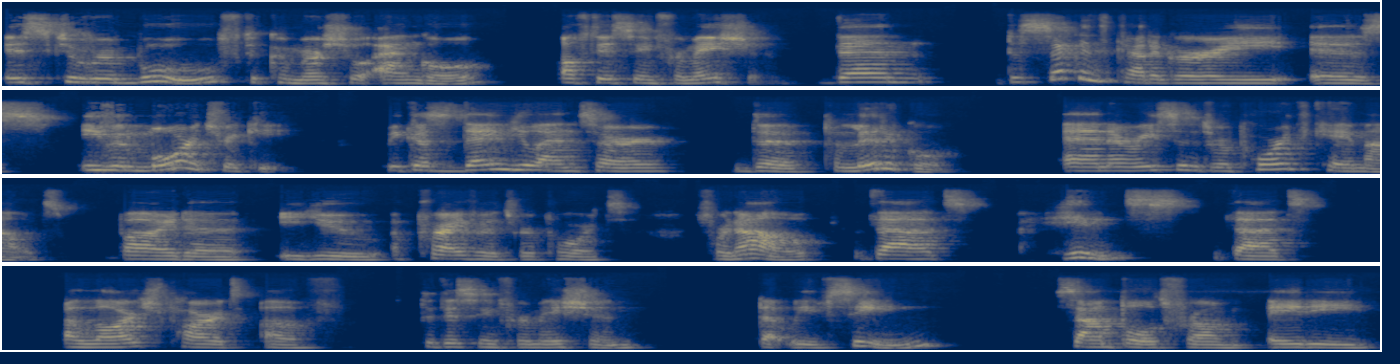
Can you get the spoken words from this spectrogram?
is to remove the commercial angle of this information. Then the second category is even more tricky because then you enter the political. And a recent report came out by the EU, a private report for now, that hints that a large part of the disinformation that we've seen, sampled from 80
